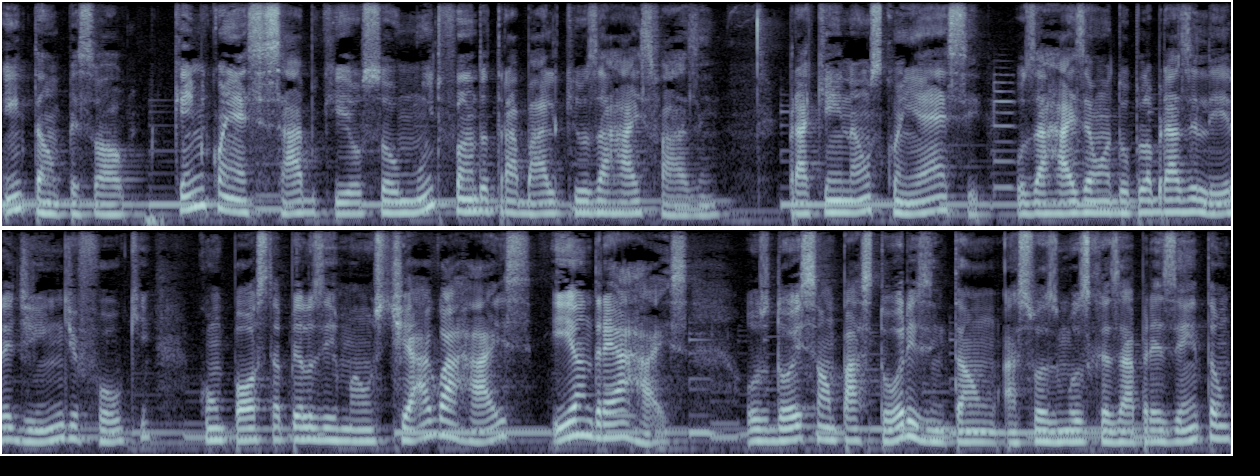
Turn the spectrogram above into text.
Então, pessoal, quem me conhece sabe que eu sou muito fã do trabalho que os Arrais fazem. Para quem não os conhece, os Arrais é uma dupla brasileira de indie folk composta pelos irmãos Tiago Arrais e André Arrais. Os dois são pastores, então as suas músicas apresentam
